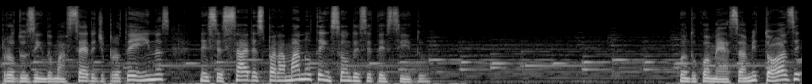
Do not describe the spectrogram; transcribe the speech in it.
produzindo uma série de proteínas necessárias para a manutenção desse tecido. Quando começa a mitose,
